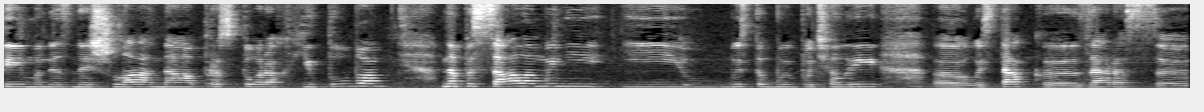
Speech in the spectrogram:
ти мене знайшла на просторах Ютуба, написала мені, і ми з тобою почали е, ось так е, зараз е,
